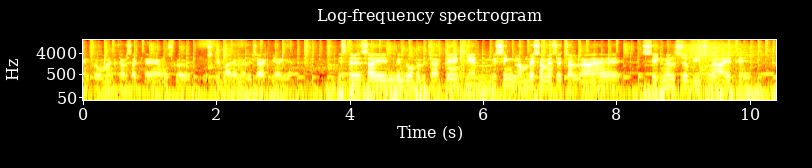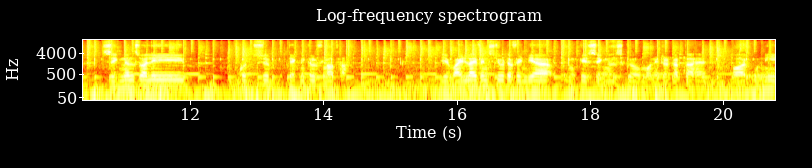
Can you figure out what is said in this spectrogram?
इम्प्रूवमेंट कर सकते हैं, उसको, उसके बारे में विचार किया गया। इस तरह सारे इन बिंदुओं पर विचार देखिए मिसिंग लंबे समय से चल रहा है। सिग्नल्स जो बीच में आए थे सिग्नल्स वाली कुछ टेक्निकल फ्लॉ था। ये वाइल्ड लाइफ इंस्टीट्यूट ऑफ़ इंडिया उनके सिग्नल्स को मॉनिटर करता है और उन्हीं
